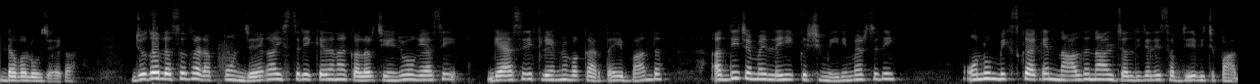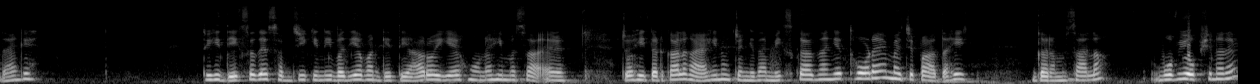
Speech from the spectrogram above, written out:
ਡਬਲ ਹੋ ਜਾਏਗਾ। ਜਦੋਂ ਲਸਣ ਸਾਡਾ ਭੁੰਨ ਜਾਏਗਾ, ਇਸ ਤਰੀਕੇ ਦੇ ਨਾਲ ਕਲਰ ਚੇਂਜ ਹੋ ਗਿਆ ਸੀ। ਗੈਸ ਦੀ ਫਲੇਮ ਨੂੰ ਕਰਤਾ ਇਹ ਬੰਦ। ਅੱਧੀ ਚਮਚ ਲਈ ਕਸ਼ਮੀਰੀ ਮਿਰਚ ਦੀ। ਉਹਨੂੰ ਮਿਕਸ ਕਰਕੇ ਨਾਲ ਦੇ ਨਾਲ ਜਲਦੀ ਜਲਦੀ ਸਬਜ਼ੀ ਦੇ ਵਿੱਚ ਪਾ ਦਾਂਗੇ। ਤੁਸੀਂ ਦੇਖ ਸਕਦੇ ਹੋ ਸਬਜ਼ੀ ਕਿੰਨੀ ਵਧੀਆ ਬਣ ਕੇ ਤਿਆਰ ਹੋਈ ਹੈ ਹੁਣ ਅਸੀਂ ਮਸਾ ਜੋ ਅਸੀਂ ਤੜਕਾ ਲਗਾਇਆ ਸੀ ਇਹਨੂੰ ਚੰਗੀ ਤਰ੍ਹਾਂ ਮਿਕਸ ਕਰ ਦਾਂਗੇ ਥੋੜਾ ਜਿਹਾ ਮੈਂ ਚ ਪਾਤਾ ਸੀ ਗਰਮ ਮਸਾਲਾ ਉਹ ਵੀ ਆਪਸ਼ਨਲ ਹੈ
